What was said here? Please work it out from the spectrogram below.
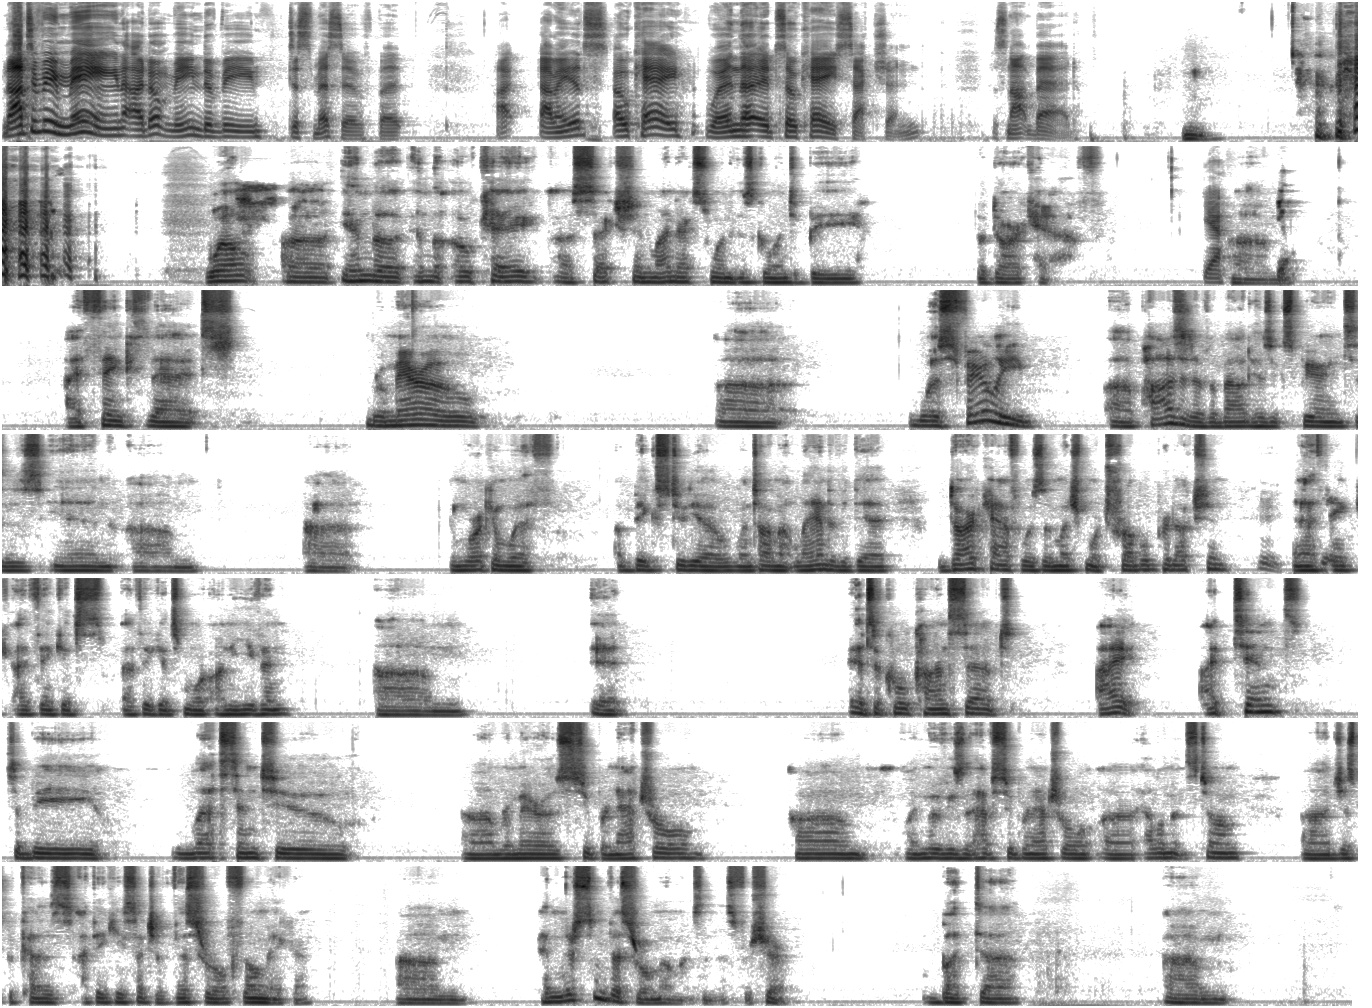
Not to be mean. I don't mean to be dismissive, but I, I mean it's okay. We're in the it's okay section. It's not bad. Hmm. Well, uh, in the in the okay uh, section, my next one is going to be the dark half. Yeah. Um, yeah. I think that Romero uh, was fairly uh, positive about his experiences in um, uh, in working with a big studio when talking about Land of the Dead. Dark Half was a much more troubled production Hmm. and I think I think it's I think it's more uneven. Um, it it's a cool concept. I I tend to be less into um, Romero's supernatural um, like movies that have supernatural uh, elements to them, uh, just because I think he's such a visceral filmmaker. Um, and there's some visceral moments in this for sure. But uh, um,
